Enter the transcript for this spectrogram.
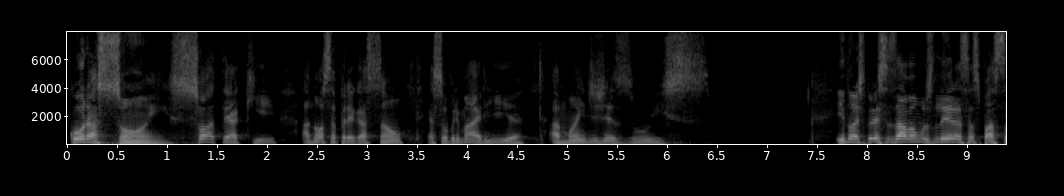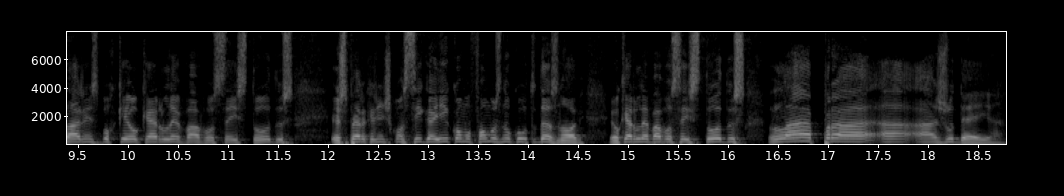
corações. Só até aqui a nossa pregação é sobre Maria, a mãe de Jesus. E nós precisávamos ler essas passagens porque eu quero levar vocês todos. Eu espero que a gente consiga ir como fomos no culto das nove. Eu quero levar vocês todos lá para a, a Judéia,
